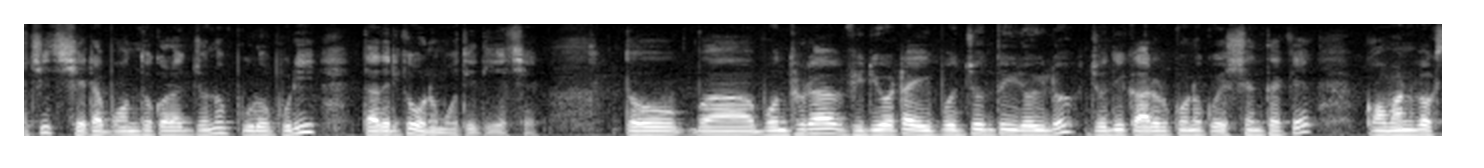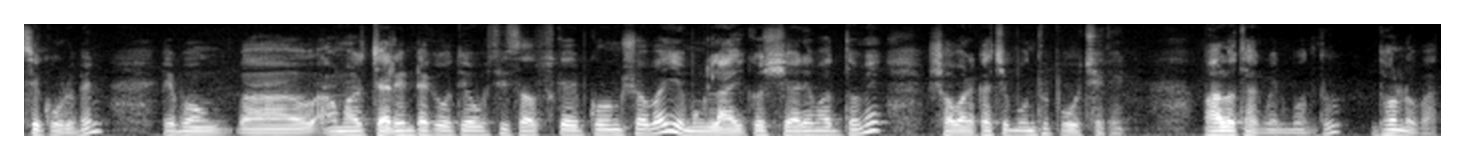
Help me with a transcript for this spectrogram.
উচিত, সেটা বন্ধ করার জন্য পুরোপুরি তাদেরকে অনুমতি দিয়েছে। তো বন্ধুরা, ভিডিওটা এই পর্যন্তই রইল। যদি কারোর কোনো কোয়েশ্চেন থাকে কমেন্ট বক্সে করবেন এবং আমার চ্যানেলটাকে অতি অবশ্যই সাবস্ক্রাইব করুন সবাই এবং লাইক ও শেয়ারের মাধ্যমে সবার কাছে বন্ধু পৌঁছে দিন। ভালো থাকবেন বন্ধু। ধন্যবাদ।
